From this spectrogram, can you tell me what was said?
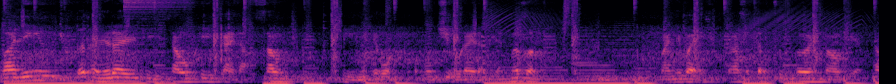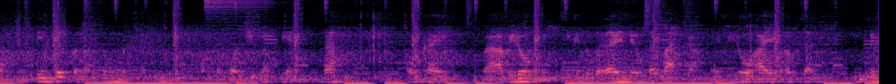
Và như chúng ta thấy ở đây thì sau khi cài đặt xong thì những cái bột khó chịu ở đây đã biến mất rồi. Và như vậy chúng ta sẽ tập trung hơn vào việc đọc những tin tức và nội dung và tránh hoặc là khó chịu làm của chúng ta. Ok, và video của mình sẽ kết thúc tại đây. Nếu các bạn cảm thấy video hay và hấp dẫn thì đừng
